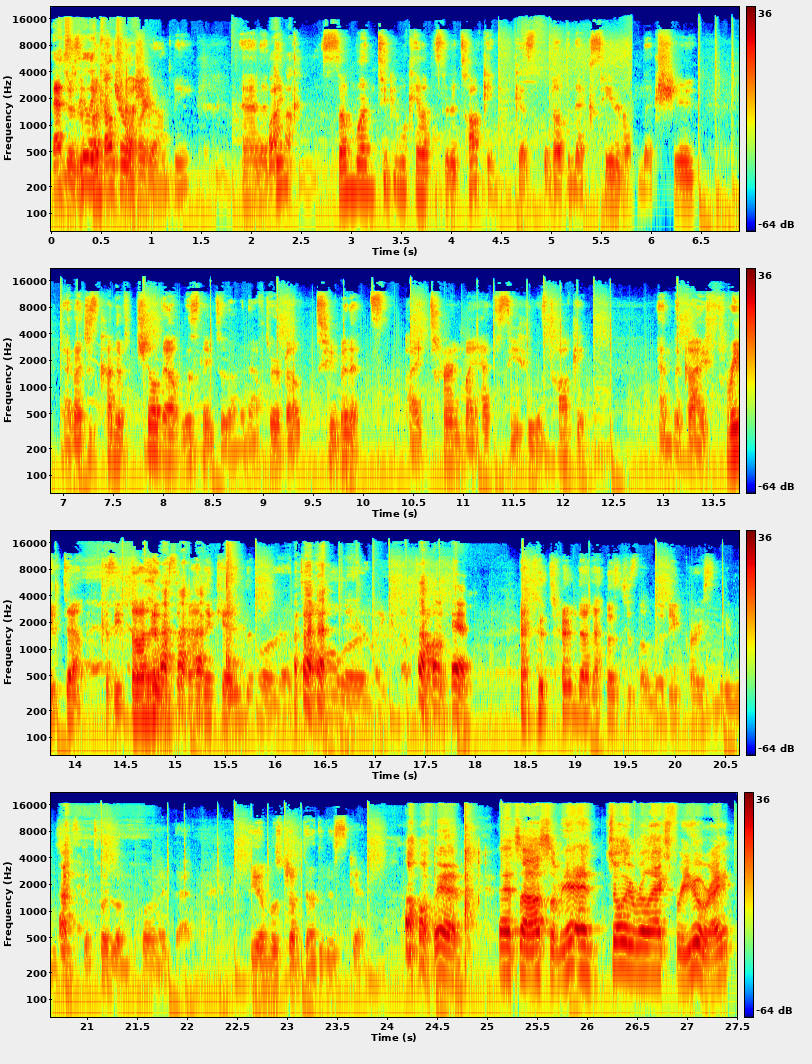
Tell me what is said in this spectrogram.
That's There's really a bunch comfortable of trash around me. And I wow. think someone, two people came up and started talking, I guess, about the next scene, about the next shoot. And I just kind of chilled out listening to them. And after about two minutes, I turned my head to see who was talking. And the guy freaked out because he thought it was a mannequin or a doll or like a oh, prop. Oh, man. And it turned out I was just a living person who was just contorted on the floor like that. He almost jumped out of his skin. Oh man, that's awesome. Yeah, and totally relaxed for you, right?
